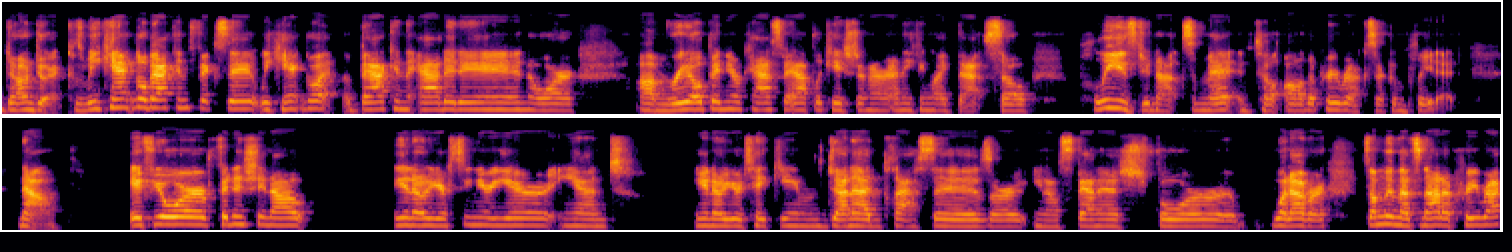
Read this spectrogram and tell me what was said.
Don't do it because we can't go back and fix it. We can't go back and add it in or um, reopen your CASPA application or anything like that. So please do not submit until all the prereqs are completed. Now, if you're finishing out, you know, your senior year and you know you're taking gen ed classes or you know spanish for or whatever something that's not a prereq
